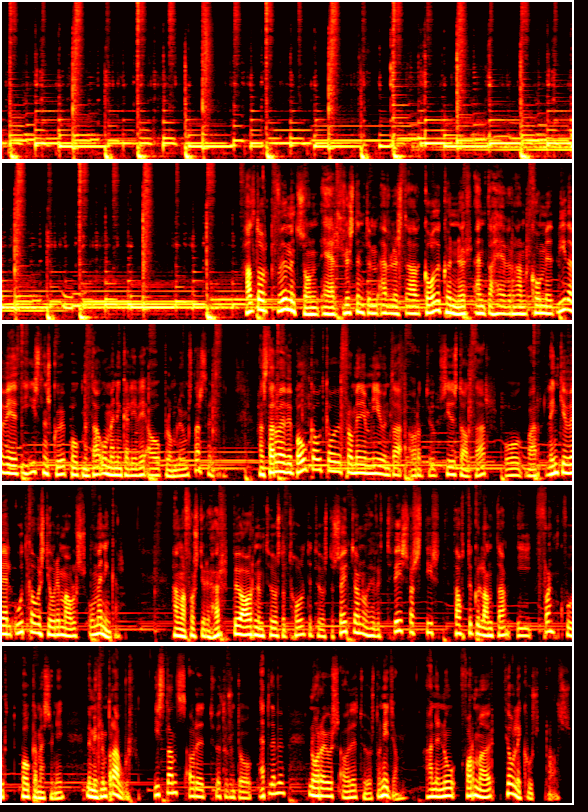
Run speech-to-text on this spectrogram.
Haldur Guðmundsson er hlustendum eflaust að góðu kunnur enda hefur hann komið víða við í íslensku bókmynda og menningarlifi á blómlegum starfsverði. Hann starfaði við bókaútgáfi frá meðjum nýjunda áratug síðustu aldar og var lengi vel útgáfustjóri máls og menningar. Hann var fórstjóri hörpu á árunum 2012-2017 og hefur tvísvar stýrt þáttöku landa í Frankfurt bókamessunni með miklum bravúr. Íslands árið 2011, Norraugs árið 2019. Hann er nú formaður þjóðleikúsráðs.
